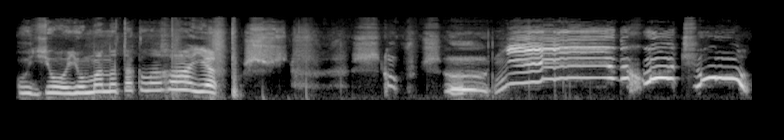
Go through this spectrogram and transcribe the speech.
Ой-ой, у мене так лагає. Ні, не хочу.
